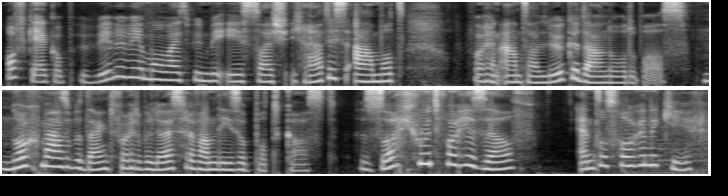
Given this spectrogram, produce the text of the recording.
of kijk op www.monwise.be slash gratis aanbod voor een aantal leuke downloadables. Nogmaals bedankt voor het beluisteren van deze podcast. Zorg goed voor jezelf en tot volgende keer.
